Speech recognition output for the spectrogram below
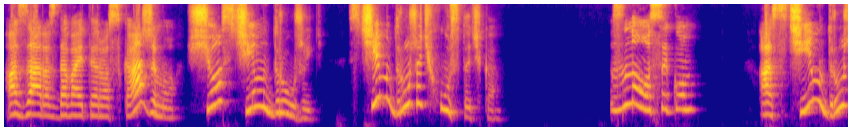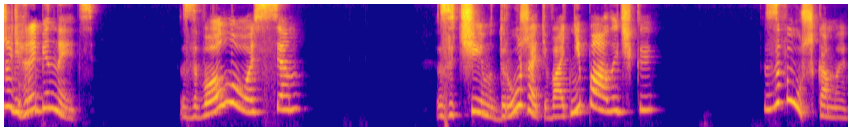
А зараз давайте розкажемо, що з чим дружить. З чим дружить хусточка? З носиком. А з чим дружить гребінець? З волоссям. З чим дружать ватні палички? З вушками.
